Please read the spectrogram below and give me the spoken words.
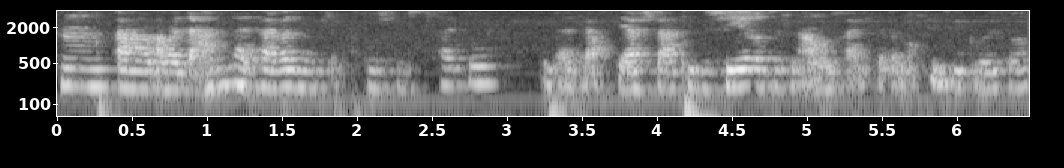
Hm. Äh, aber da ist es halt teilweise wirklich so, das ist halt so. Und da ist ja auch sehr stark diese Schere zwischen Arm und Reich, ist ja dann noch viel, viel größer.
